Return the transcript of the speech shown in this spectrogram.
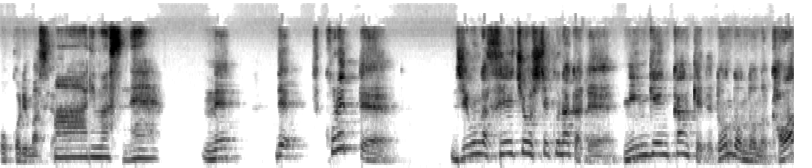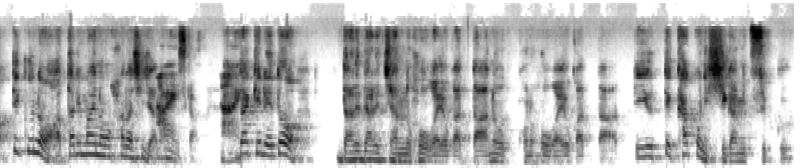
起こりますよね。あありますね。ね。でこれって自分が成長していく中で人間関係ってどんどんどんどん変わっていくのは当たり前の話じゃないですか。はいはい、だけれど誰々ちゃんの方が良かった、あの子の方が良かったって言って過去にしがみつく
